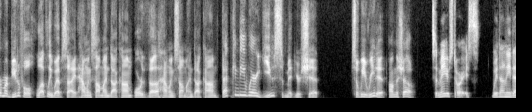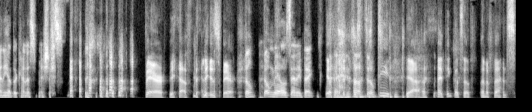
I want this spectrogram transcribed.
From our beautiful, lovely website, howlingsaltmine.com or thehowlingsaltmine.com. That can be where you submit your shit. So we read it on the show. Submit your stories. We don't need any other kind of submissions. Fair. Yeah, that is fair. don't don't mail us anything. Yeah. Don't be, yeah, I think that's a, an offense,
